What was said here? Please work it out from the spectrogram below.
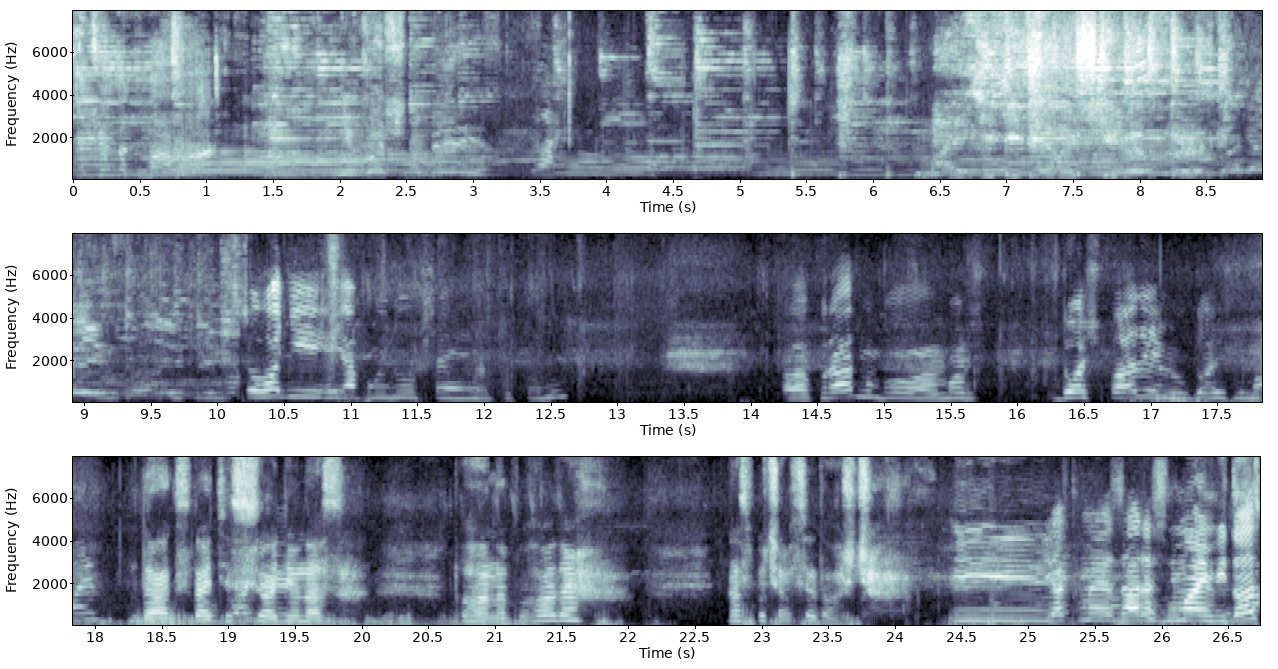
Чего так мало, а? Не хочешь, не бери. Сьогодні я пройду ще по тому. Але акуратно, бо може дощ падає, ми в дощ знімаємо. Да, кстати, сьогодні у нас погана погода. У нас почався дощ. І як ми зараз знімаємо відос,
